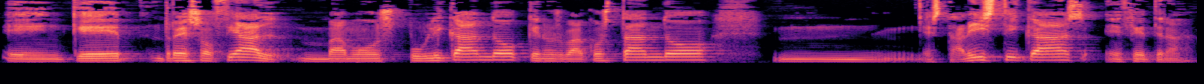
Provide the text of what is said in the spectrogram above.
en qué red social vamos publicando, qué nos va costando, mm, estadísticas, etcétera.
